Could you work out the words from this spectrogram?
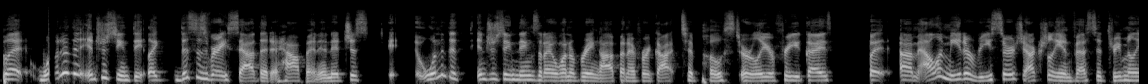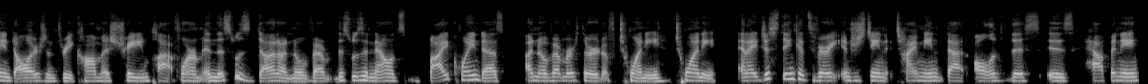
But one of the interesting things, like this is very sad that it happened, and it just it, one of the interesting things that I want to bring up, and I forgot to post earlier for you guys, but um, Alameda Research actually invested $3 million in 3Commas trading platform. And this was done on November, this was announced by Coindesk on November 3rd of 2020. And I just think it's very interesting timing that all of this is happening.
